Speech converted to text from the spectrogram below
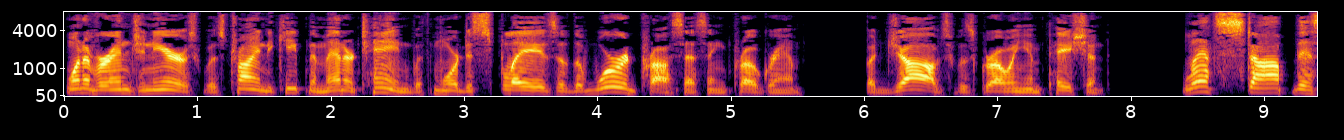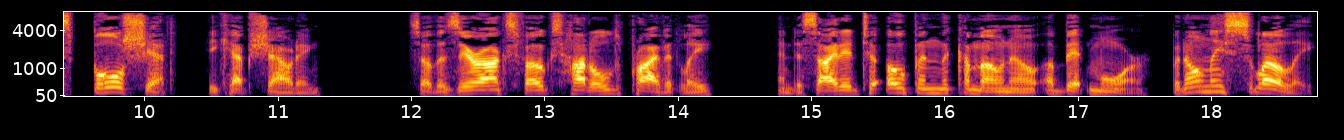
One of her engineers was trying to keep them entertained with more displays of the word processing program, but Jobs was growing impatient. Let's stop this bullshit, he kept shouting. So the Xerox folks huddled privately and decided to open the kimono a bit more, but only slowly.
